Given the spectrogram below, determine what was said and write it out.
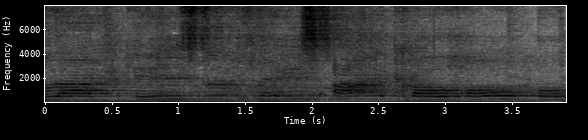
black is the place I call home.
